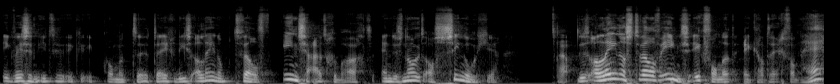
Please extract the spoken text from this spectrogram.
ik wist het niet, ik, ik kwam het eh, tegen, die is alleen op 12 inch uitgebracht en dus nooit als singeltje. Ja. Dus alleen als 12 inch. Ik vond het, ik had echt van, hè?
